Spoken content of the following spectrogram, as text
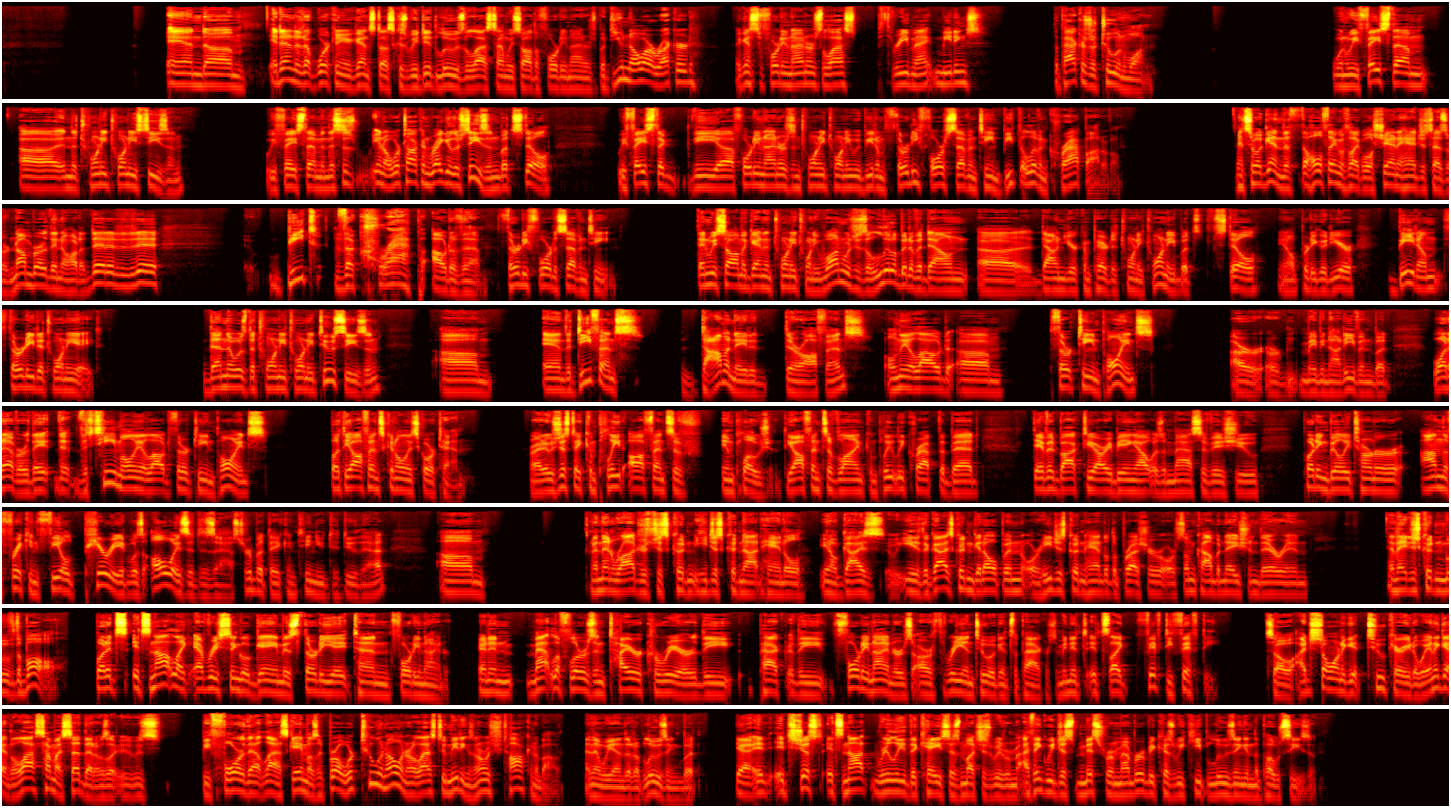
and um, it ended up working against us because we did lose the last time we saw the 49ers. But do you know our record against the 49ers the last three ma- meetings? The Packers are two and one. When we faced them uh, in the 2020 season, we faced them, and this is you know we're talking regular season, but still we faced the the uh, 49ers in 2020. We beat them 34-17, beat the living crap out of them. And so again, the, the whole thing with like, well, Shanahan just has our number. They know how to do it. Beat the crap out of them, 34 to 17. Then we saw them again in 2021, which is a little bit of a down uh, down year compared to 2020, but still, you know, pretty good year. Beat them 30 to 28. Then there was the 2022 season, um, and the defense dominated their offense, only allowed um, 13 points, or, or maybe not even, but whatever. They the, the team only allowed 13 points, but the offense can only score 10. Right? It was just a complete offensive implosion. The offensive line completely crapped the bed. David Bakhtiari being out was a massive issue. Putting Billy Turner on the freaking field, period, was always a disaster, but they continued to do that. Um, and then Rodgers just couldn't, he just could not handle, you know, guys, either the guys couldn't get open or he just couldn't handle the pressure or some combination therein. And they just couldn't move the ball. But it's it's not like every single game is 38 10 49er. And in Matt LaFleur's entire career, the pack the 49ers are 3 and 2 against the Packers. I mean, it's it's like 50-50. So I just don't want to get too carried away. And again, the last time I said that, I was like it was before that last game. I was like, "Bro, we're 2 and 0 in our last two meetings. I don't know what you're talking about." and then we ended up losing. But Yeah, it, it's just it's not really the case as much as we remember. I think we just misremember because we keep losing in the postseason.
